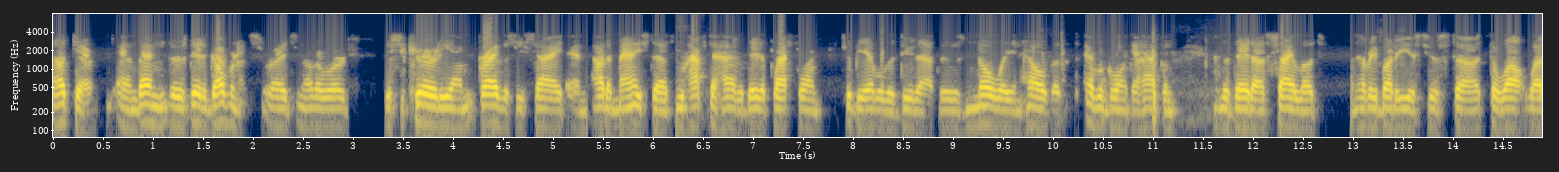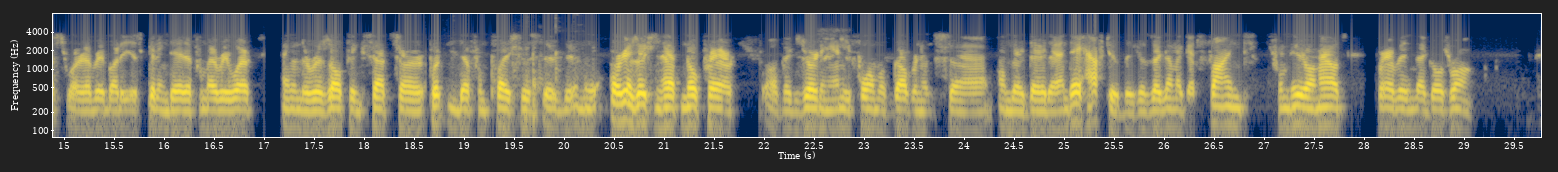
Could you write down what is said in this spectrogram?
out there. And then there's data governance, right? In other words, the security and privacy side and how to manage that, you have to have a data platform to be able to do that. There is no way in hell that's ever going to happen. And the data is siloed and everybody is just uh, the Wild West where everybody is getting data from everywhere. And then the resulting sets are put in different places. And the organizations have no prayer of exerting any form of governance uh, on their data. And they have to because they're going to get fined from here on out for everything that goes wrong.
